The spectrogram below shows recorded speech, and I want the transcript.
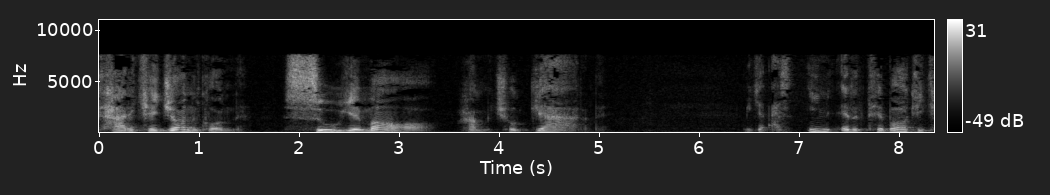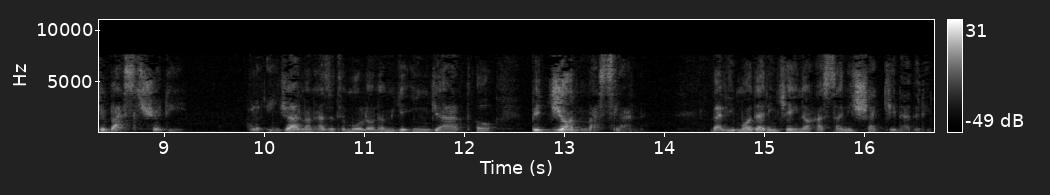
ترک جان کن سوی ما همچو گرد. میگه از این ارتباطی که وصل شدی. حالا اینجا الان حضرت مولانا میگه این گردها به جان وصلن. ولی ما در این که اینا هستن شکی نداریم.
